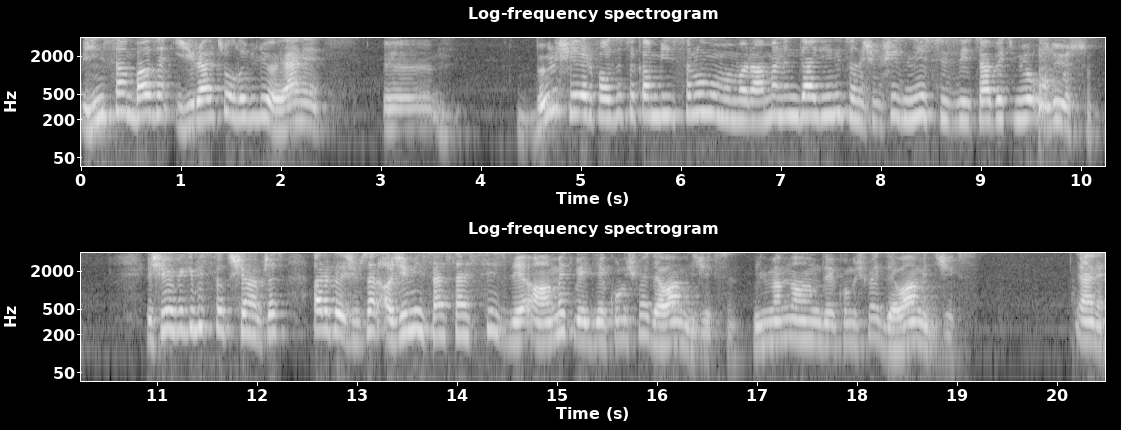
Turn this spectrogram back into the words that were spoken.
bir insan bazen iğrelti olabiliyor. Yani e, böyle şeyleri fazla takan bir insan olmamama rağmen hani daha yeni tanışmışız. Niye sizle hitap etmiyor oluyorsun? E şimdi peki biz satışa ne yapacağız? Arkadaşım sen acemiysen sen siz diye Ahmet Bey diye konuşmaya devam edeceksin. Bilmem ne hanım diye konuşmaya devam edeceksin. Yani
